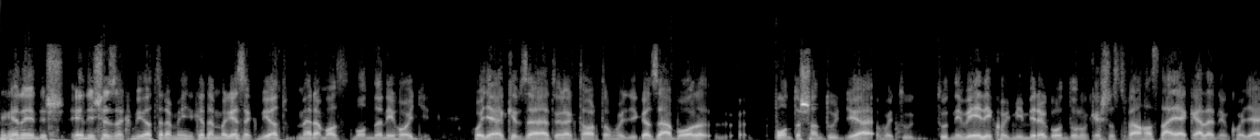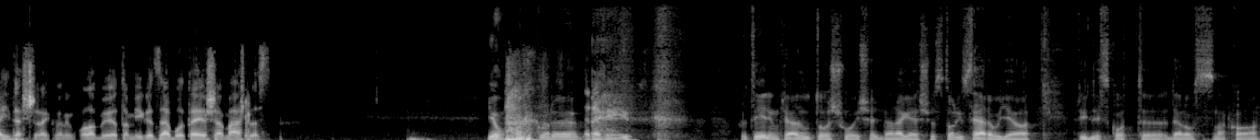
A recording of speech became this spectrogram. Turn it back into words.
Igen, én is, én is ezek miatt reménykedem, meg ezek miatt merem azt mondani, hogy, hogy elképzelhetőnek tartom, hogy igazából pontosan tudja, vagy tud, tudni vélik, hogy mi mire gondolunk, és azt felhasználják ellenünk, hogy elhitessenek velünk valami olyat, ami igazából teljesen más lesz. Jó, akkor... Reméljük. Akkor térjünk rá az utolsó és egyben legelső sztoriszára, ugye a Ridley Scott Delosnak a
